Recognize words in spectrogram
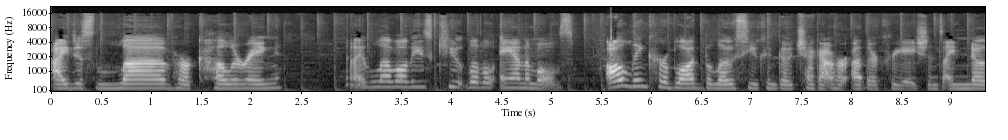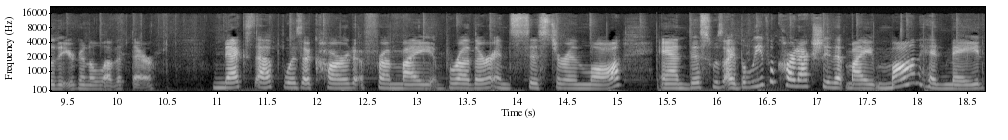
I just love her coloring, and I love all these cute little animals. I'll link her blog below so you can go check out her other creations. I know that you're going to love it there. Next up was a card from my brother and sister-in-law. And this was, I believe, a card actually that my mom had made.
